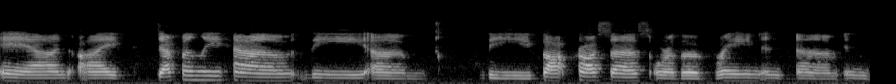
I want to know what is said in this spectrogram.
and I definitely have the um, the thought process or the brain and um, in,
